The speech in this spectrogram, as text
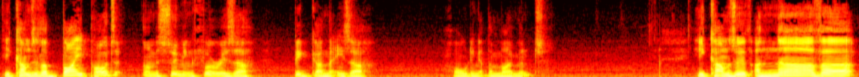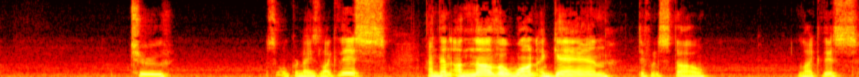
He comes with a bipod I'm assuming for his uh, big gun that he's uh, holding at the moment. He comes with another two sort of grenades like this and then another one again different style like this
